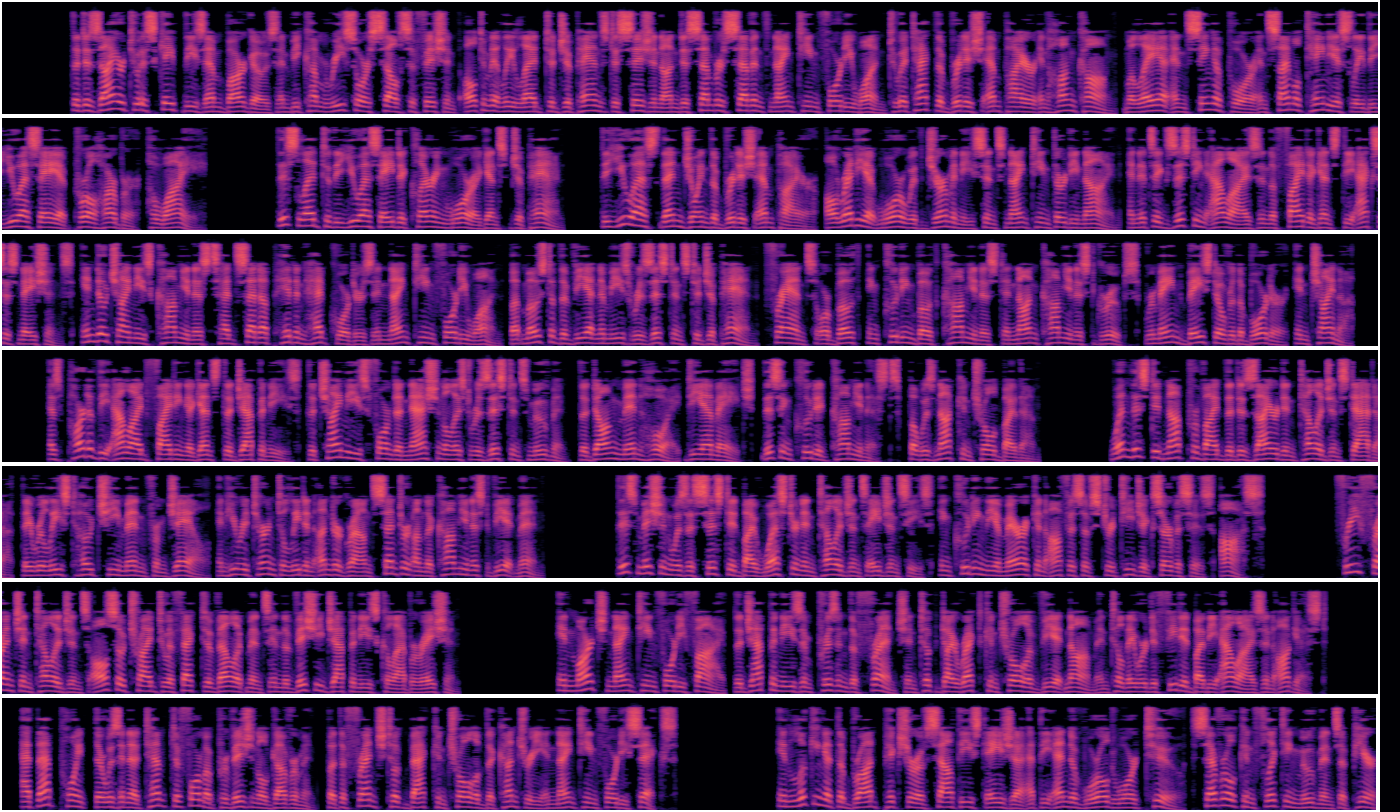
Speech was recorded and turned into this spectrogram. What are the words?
The desire to escape these embargoes and become resource self-sufficient ultimately led to Japan's decision on December 7, 1941 to attack the British Empire in Hong Kong, Malaya and Singapore and simultaneously the USA at Pearl Harbor, Hawaii. This led to the USA declaring war against Japan. The U.S. then joined the British Empire, already at war with Germany since 1939, and its existing allies in the fight against the Axis nations. Indochinese communists had set up hidden headquarters in 1941, but most of the Vietnamese resistance to Japan, France, or both, including both communist and non communist groups, remained based over the border, in China. As part of the Allied fighting against the Japanese, the Chinese formed a nationalist resistance movement, the Dong Minh Hoi (DMH). This included communists, but was not controlled by them. When this did not provide the desired intelligence data, they released Ho Chi Minh from jail, and he returned to lead an underground centered on the communist Viet Minh. This mission was assisted by Western intelligence agencies, including the American Office of Strategic Services (OSS). Free French intelligence also tried to affect developments in the Vichy-Japanese collaboration. In March 1945, the Japanese imprisoned the French and took direct control of Vietnam until they were defeated by the Allies in August. At that point, there was an attempt to form a provisional government, but the French took back control of the country in 1946. In looking at the broad picture of Southeast Asia at the end of World War II, several conflicting movements appear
